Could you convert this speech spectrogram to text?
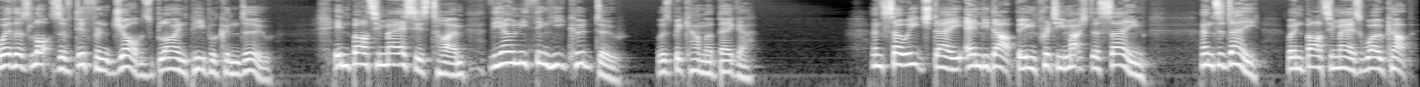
where there's lots of different jobs blind people can do. In Bartimaeus' time, the only thing he could do was become a beggar. And so each day ended up being pretty much the same. And today, when Bartimaeus woke up,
